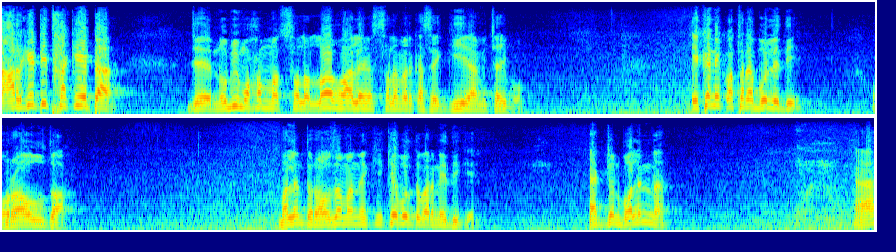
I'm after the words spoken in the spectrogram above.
টার্গেটই থাকে এটা, যে নবী মোহাম্মদ সাল আলহামের কাছে গিয়ে আমি চাইব। এখানে কথাটা বলে দি রৌদা বলেন তো রওজা মানে কি? কে বলতে পারেন এদিকে? একজন বলেন না। হ্যাঁ?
